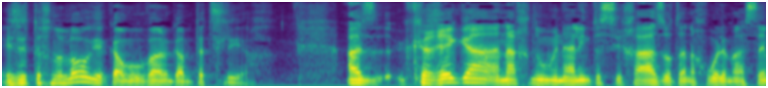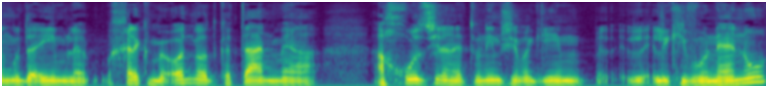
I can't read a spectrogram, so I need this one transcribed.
איזה טכנולוגיה כמובן גם תצליח. אז כרגע אנחנו מנהלים את השיחה הזאת, אנחנו למעשה מודעים לחלק מאוד מאוד קטן מה... אחוז של הנתונים שמגיעים לכיווננו,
